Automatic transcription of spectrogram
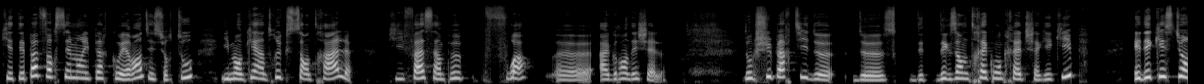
qui n'étaient pas forcément hyper cohérentes et surtout, il manquait un truc central qui fasse un peu foi euh, à grande échelle. Donc je suis partie de, d'exemples très concrets de chaque équipe et des questions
